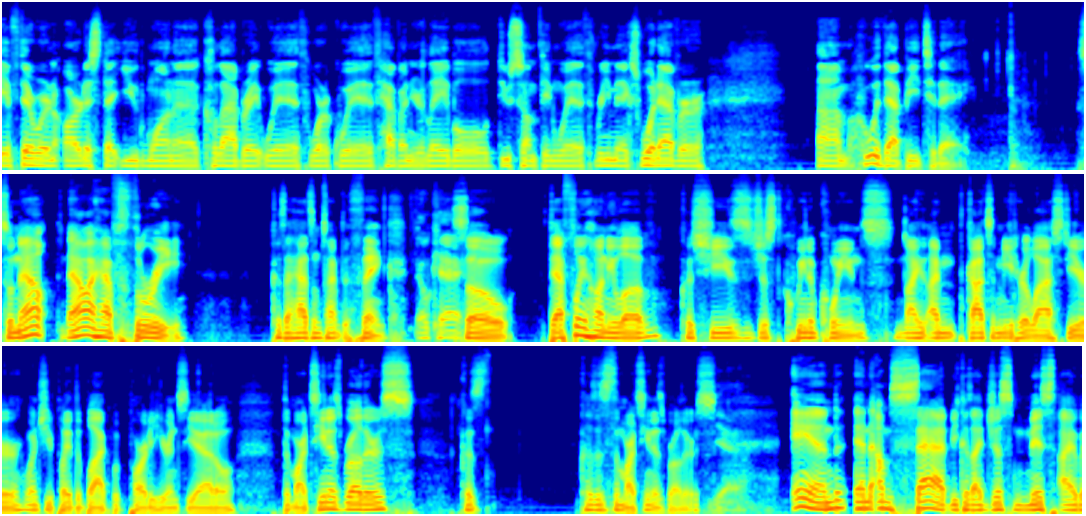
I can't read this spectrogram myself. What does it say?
If there were an artist that you'd want to collaborate with, work with, have on your label, do something with, remix, whatever, um, who would that be today? so now now I have three because I had some time to think. Okay. So definitely HoneyLuv because she's just queen of queens. I, I got to meet her last year when she played the Black Book Party here in Seattle. The Martinez brothers because because it's the Martinez brothers. yeah. And and I'm sad because I just missed. I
